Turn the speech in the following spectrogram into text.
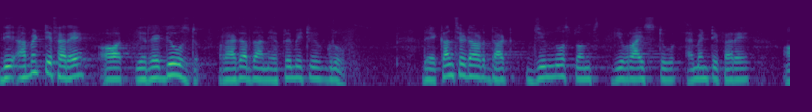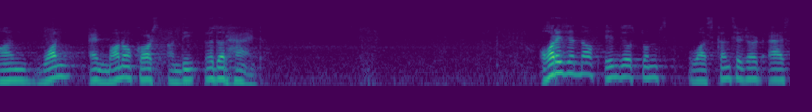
The Amentiferae are a reduced rather than a primitive group. They consider that gymnosperms give rise to Amentiferae on one and monocots on the other hand. Origin of angiosperms was considered as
